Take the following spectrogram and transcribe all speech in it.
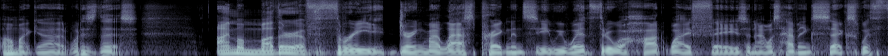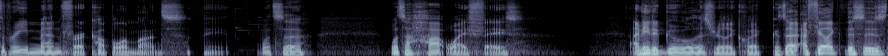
oh my God, what is this? I'm a mother of three. During my last pregnancy, we went through a hot wife phase, and I was having sex with three men for a couple of months. What's a what's a hot wife phase? I need to Google this really quick because I, I feel like this is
